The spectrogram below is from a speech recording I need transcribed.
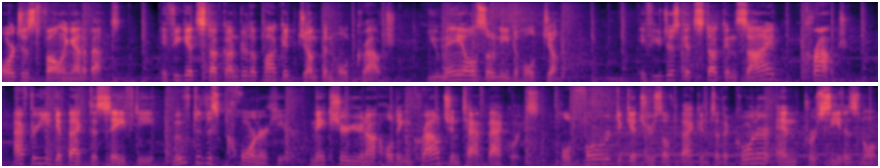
or just falling out of bounds. If you get stuck under the pocket, jump and hold crouch. You may also need to hold jump. If you just get stuck inside, crouch. After you get back to safety, move to this corner here. Make sure you're not holding crouch and tap backwards. Hold forward to get yourself back into the corner and proceed as normal.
